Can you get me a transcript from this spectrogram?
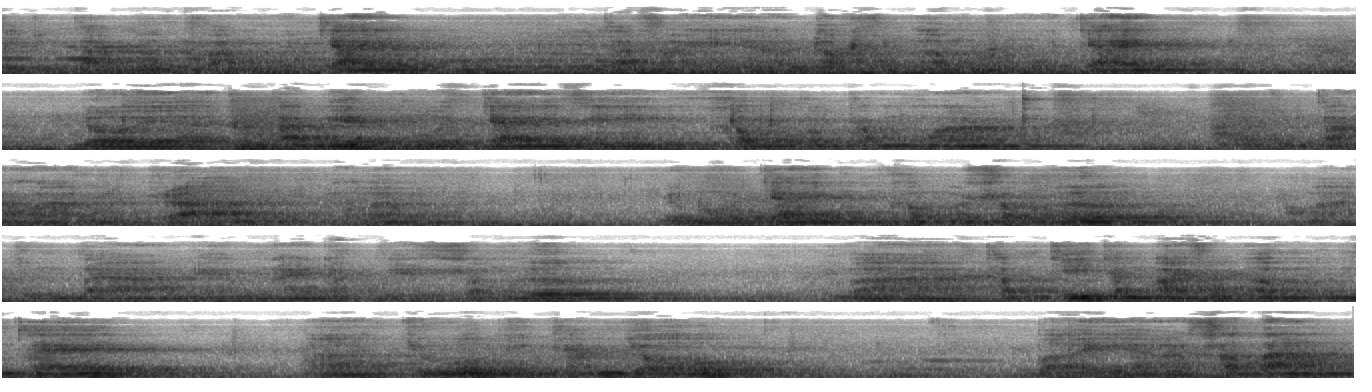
Thì chúng ta bước vào mùa chay. Chúng ta phải à, đọc phúc âm của mùa chay. Rồi à, chúng ta biết mùa chay thì không có cắm hoa và chúng ta hoa rực rỡ đúng không? Rồi mùa chay cũng không có sông hương mà chúng ta ngày hôm nay đặc biệt sông hương. Và thậm chí trong bài phúc âm cũng thế. À, Chúa bị cám dỗ bởi à, Satan.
